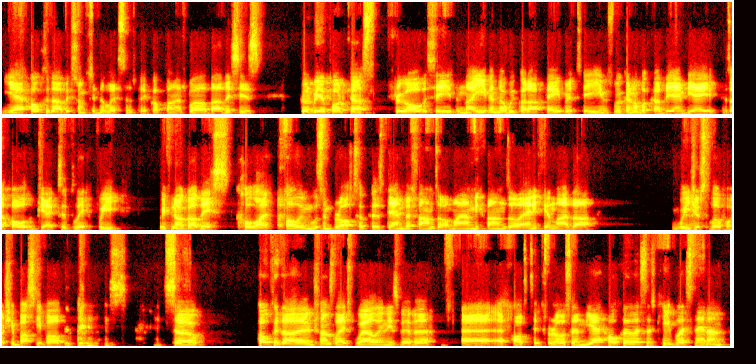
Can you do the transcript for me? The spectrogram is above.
Yeah, hopefully that'll be something the listeners pick up on as well. That this is going to be a podcast through all the season that even though we've got our favourite teams, we're going to look at the NBA as a whole objectively. If we we've not got this cult like following. Wasn't brought up as Denver fans or Miami fans or anything like that. We just love watching basketball. so hopefully that uh, translates well and is a bit of a, uh, a positive for us. And yeah, hopefully listeners keep listening. And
